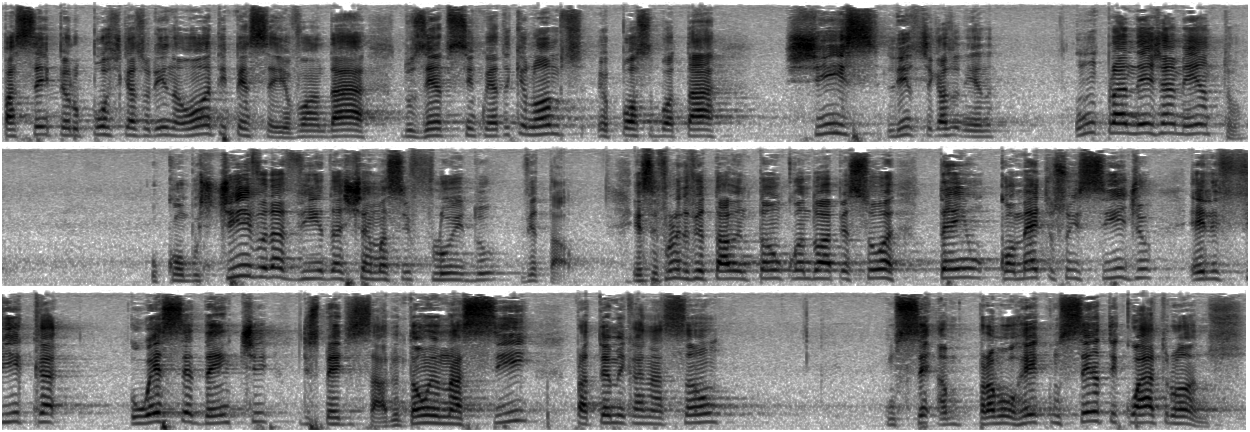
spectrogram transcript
passei pelo posto de gasolina ontem e pensei, eu vou andar 250 quilômetros, eu posso botar X litros de gasolina. Um planejamento. O combustível da vida chama-se fluido vital. Esse fluido vital, então, quando a pessoa tem, comete o suicídio, ele fica o excedente desperdiçado. Então, eu nasci para ter uma encarnação para morrer com 104 anos.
